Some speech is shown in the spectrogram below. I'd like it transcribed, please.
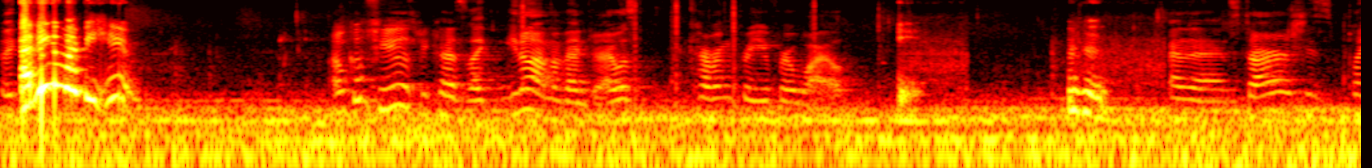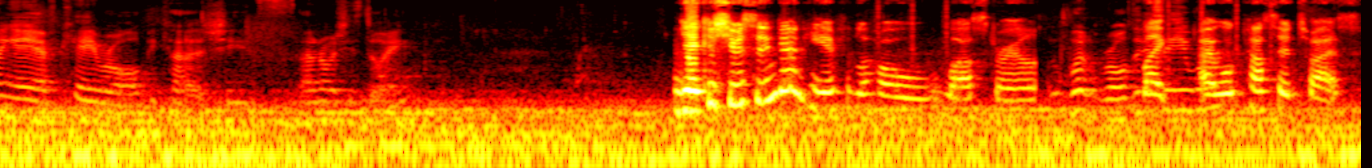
Like, I think it might be him. I'm confused because, like, you know, I'm Avenger. I was covering for you for a while. Mhm. And then Star, she's playing AFK role because she's, I don't know what she's doing. Yeah, because she was sitting down here for the whole last round. What role did you Like, say you were? I walked past her twice.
